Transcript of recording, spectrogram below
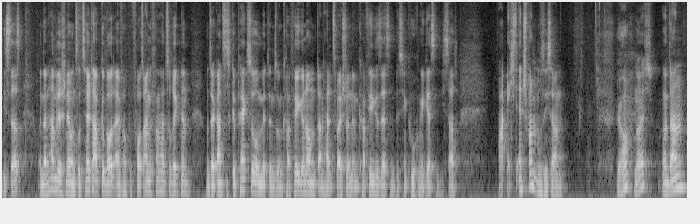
dies, das. Und dann haben wir schnell unsere Zelte abgebaut, einfach bevor es angefangen hat zu regnen. Unser ganzes Gepäck so mit in so ein Café genommen, dann halt zwei Stunden im Café gesessen, ein bisschen Kuchen gegessen, dies, das. War echt entspannt, muss ich sagen. Ja, nice. Und dann,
